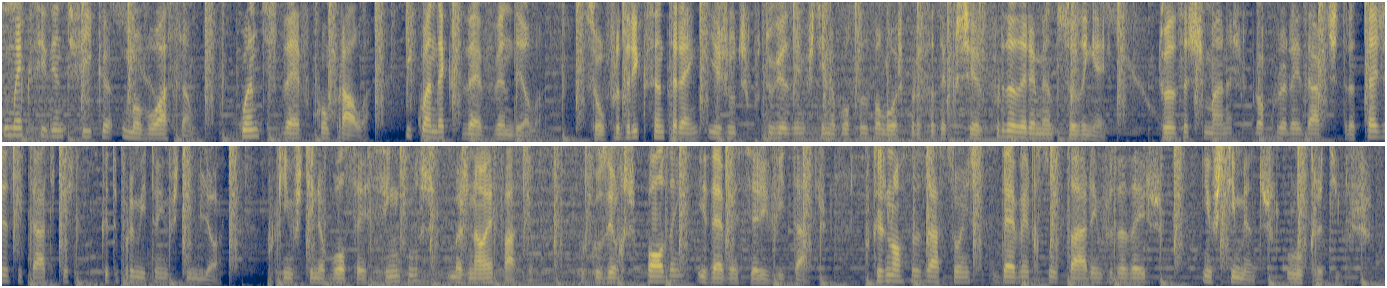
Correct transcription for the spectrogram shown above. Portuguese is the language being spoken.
Como é que se identifica uma boa ação? Quando se deve comprá-la? E quando é que se deve vendê-la? Sou o Frederico Santarém e ajudo os portugueses a investir na Bolsa de Valores para fazer crescer verdadeiramente o seu dinheiro. Todas as semanas procurarei dar-te estratégias e táticas que te permitam investir melhor. Porque investir na bolsa é simples, mas não é fácil. Porque os erros podem e devem ser evitados. Porque as nossas ações devem resultar em verdadeiros investimentos lucrativos.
